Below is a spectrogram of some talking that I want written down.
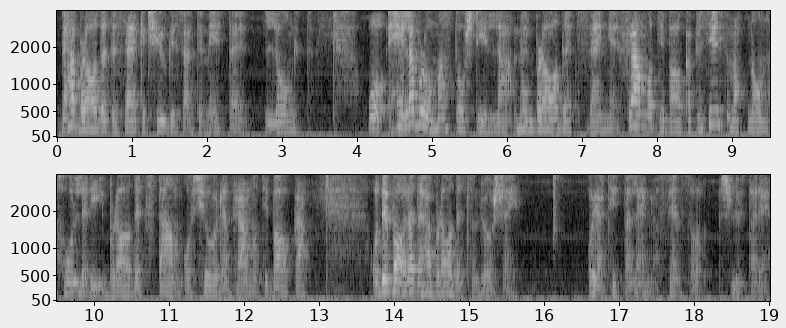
det här bladet är säkert 20 centimeter långt och hela blomman står stilla men bladet svänger fram och tillbaka precis som att någon håller i bladets stam och kör den fram och tillbaka. Och det är bara det här bladet som rör sig. Och jag tittar länge och sen så slutar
